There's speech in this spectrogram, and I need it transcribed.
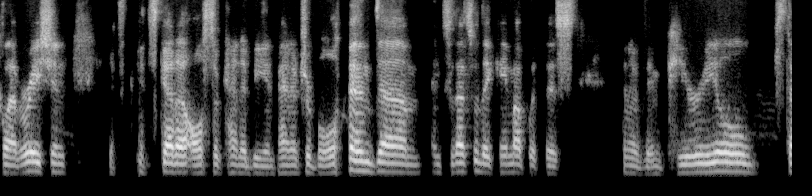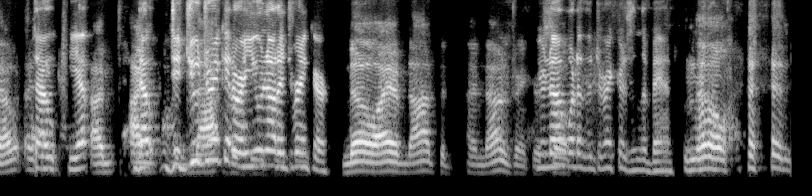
collaboration it's it's got to also kind of be impenetrable and um, and so that's what they came up with this kind of imperial stout. I stout. Think. Yep. I'm, now, I'm did you drink it, or are you not a drinker? No, I am not. But I'm not a drinker. You're so. not one of the drinkers in the band. No, and,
